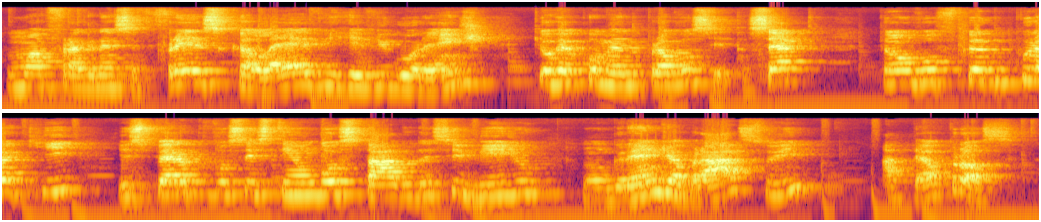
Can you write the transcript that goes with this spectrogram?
uma fragrância fresca, leve, revigorante, que eu recomendo para você, tá certo? Então eu vou ficando por aqui, espero que vocês tenham gostado desse vídeo. Um grande abraço e até a próxima!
